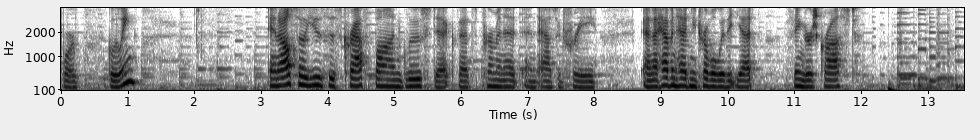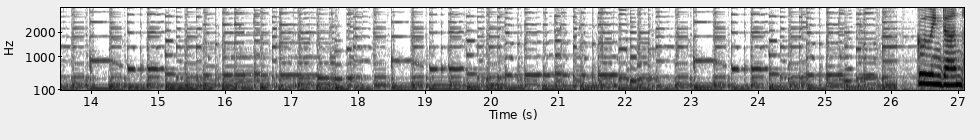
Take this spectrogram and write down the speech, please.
for gluing. And I also use this Craft Bond glue stick that's permanent and acid free and I haven't had any trouble with it yet, fingers crossed. Gluing done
